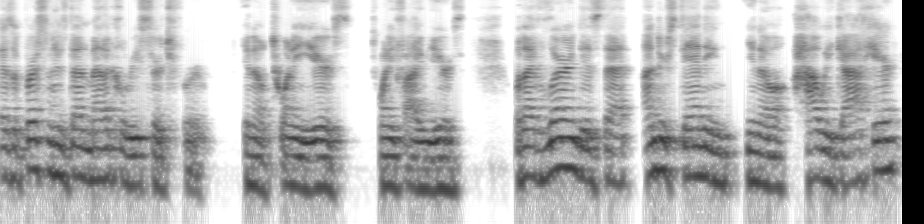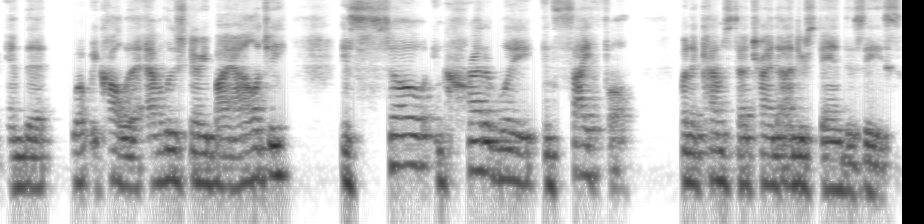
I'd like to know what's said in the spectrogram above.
as a person who's done medical research for you know 20 years, 25 years, what I've learned is that understanding you know how we got here and that what we call the evolutionary biology is so incredibly insightful when it comes to trying to understand disease.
